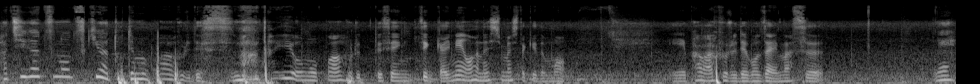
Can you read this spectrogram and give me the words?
8月の月はとてもパワフルです、まあ、太陽もパワフルって前回ねお話ししましたけども、えーパワフルでございます。ね。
